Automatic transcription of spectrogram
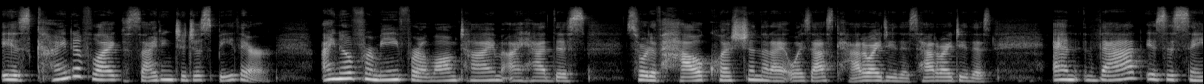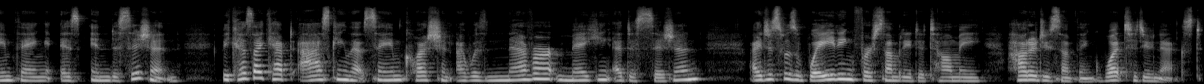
is kind of like deciding to just be there. I know for me, for a long time, I had this sort of how question that I always ask How do I do this? How do I do this? And that is the same thing as indecision. Because I kept asking that same question, I was never making a decision. I just was waiting for somebody to tell me how to do something, what to do next.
